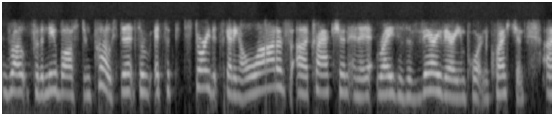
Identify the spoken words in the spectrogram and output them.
wrote for the New Boston Post, and it's a it's a story that's getting a lot of uh, traction, and it raises a very very important question. Uh,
